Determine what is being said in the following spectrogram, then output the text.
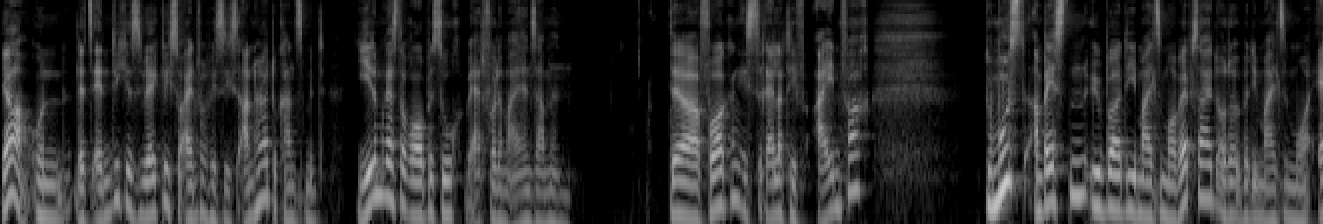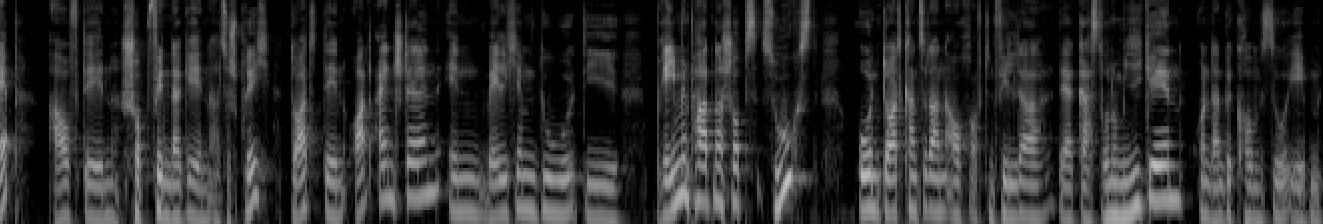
Ja, und letztendlich ist es wirklich so einfach, wie es sich anhört. Du kannst mit jedem Restaurantbesuch wertvolle Meilen sammeln. Der Vorgang ist relativ einfach. Du musst am besten über die Miles More Website oder über die Miles More App auf den Shopfinder gehen. Also sprich, dort den Ort einstellen, in welchem du die Prämienpartner-Shops suchst und dort kannst du dann auch auf den Filter der Gastronomie gehen und dann bekommst du eben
